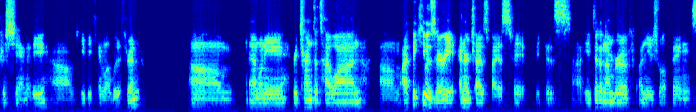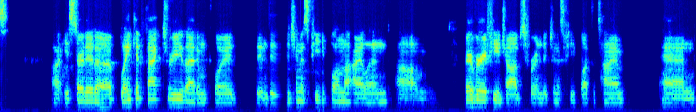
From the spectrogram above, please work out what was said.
Christianity. Um, he became a Lutheran. Um, and when he returned to Taiwan, um, I think he was very energized by his faith because uh, he did a number of unusual things. Uh, he started a blanket factory that employed the indigenous people on the island. Um, there very few jobs for indigenous people at the time. And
